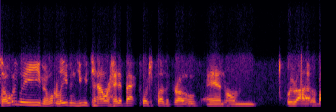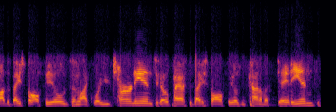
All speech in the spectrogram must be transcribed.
So we leave, and we're leaving Hueytown. We're headed back towards Pleasant Grove, and um, we ride over by the baseball fields, and like where you turn in to go past the baseball fields is kind of a dead end.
